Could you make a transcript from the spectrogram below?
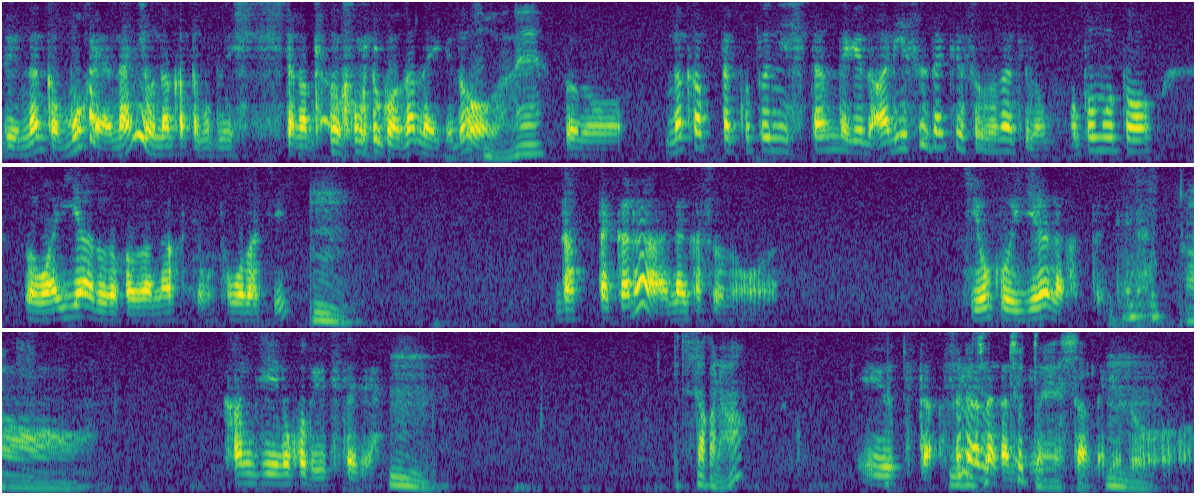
でなんかもはや何をなかったことにしたかったのかもよくわかんないけそうね。そのなかったことにしたんだけどアリスだけそのなんていうのもともとワイヤードとかがなくても友達うん。だったからなんかその記憶をいじらなかったみたいな感じのこと言ってたじゃん。うん。言ってたかな？言ってた。それはなんか、ね、ちょちょっと怪しい。んだけど、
